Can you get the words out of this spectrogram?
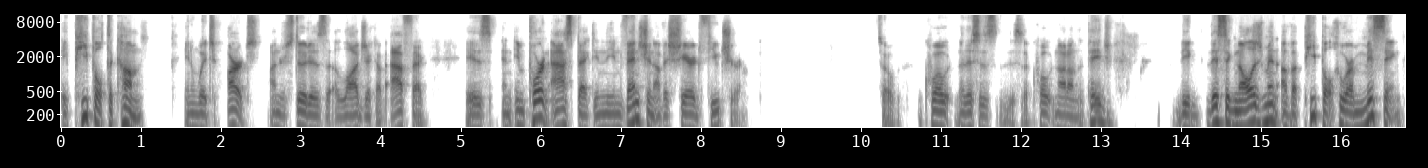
a people to come in which art, understood as a logic of affect, is an important aspect in the invention of a shared future. So quote, this is this is a quote not on the page. The, this acknowledgement of a people who are missing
